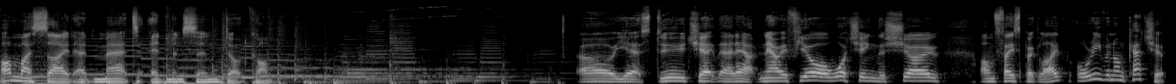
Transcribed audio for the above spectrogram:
on my site at mattedmondson.com. Oh, yes, do check that out. Now, if you're watching the show on Facebook Live or even on Catch Up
